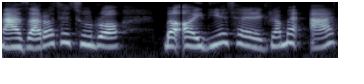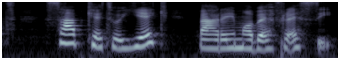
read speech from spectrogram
نظراتتون رو به آیدی تلگرام ات سبکتو یک برای ما بفرستید.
